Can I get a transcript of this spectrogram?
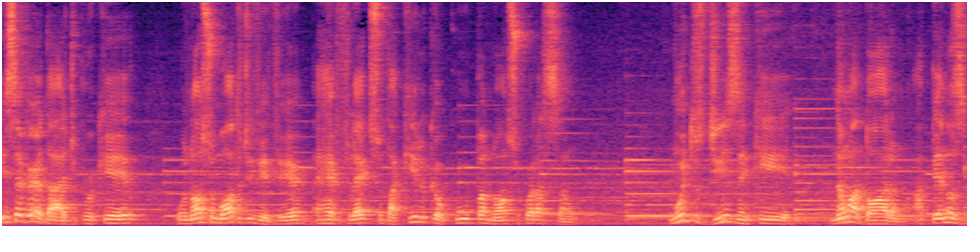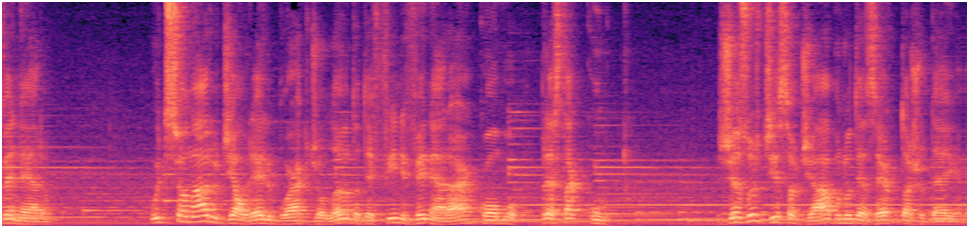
Isso é verdade porque o nosso modo de viver é reflexo daquilo que ocupa nosso coração. Muitos dizem que não adoram, apenas veneram. O dicionário de Aurélio Buarque de Holanda define venerar como prestar culto. Jesus disse ao diabo no deserto da Judéia:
